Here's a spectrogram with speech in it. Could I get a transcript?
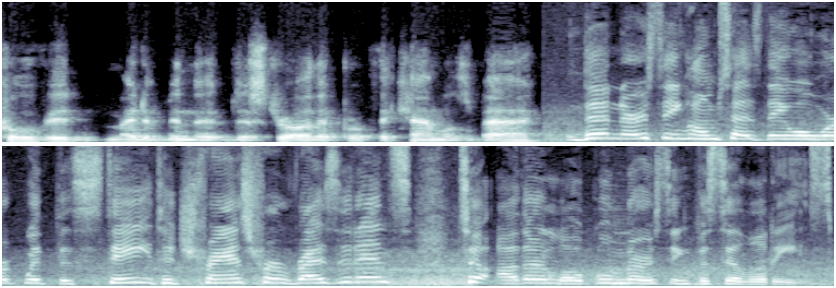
COVID might have been the, the straw that broke the camel's back. The nursing home says they will work with the state to transfer residents to other local nursing facilities.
